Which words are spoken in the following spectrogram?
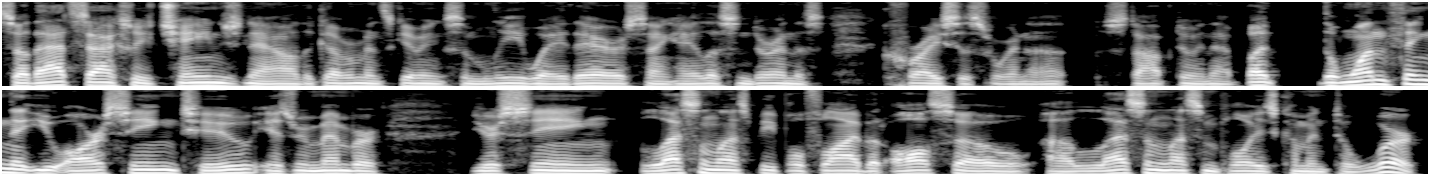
So that's actually changed now. The government's giving some leeway there saying hey listen during this crisis we're going to stop doing that. But the one thing that you are seeing too is remember you're seeing less and less people fly, but also uh, less and less employees come into work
